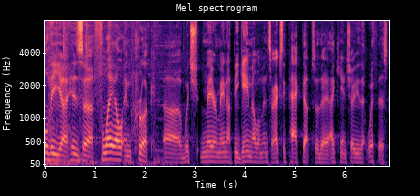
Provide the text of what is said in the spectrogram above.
Well, the, uh, his uh, flail and crook, uh, which may or may not be game elements, are actually packed up so that I can't show you that with this.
